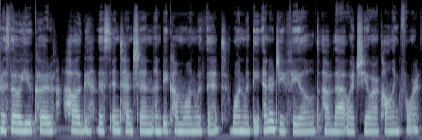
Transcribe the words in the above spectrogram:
As though you could hug this intention and become one with it, one with the energy field of that which you are calling forth.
